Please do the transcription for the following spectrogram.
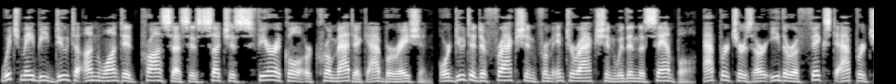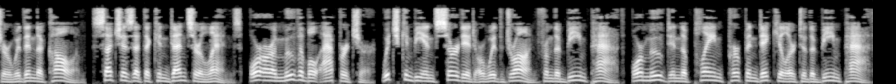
which may be due to unwanted processes such as spherical or chromatic aberration, or due to diffraction from interaction within the sample. Apertures are either a fixed aperture within the column, such as at the condenser lens, or are a movable aperture, which can be inserted or withdrawn from the beam path, or moved in the plane perpendicular to the beam path.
